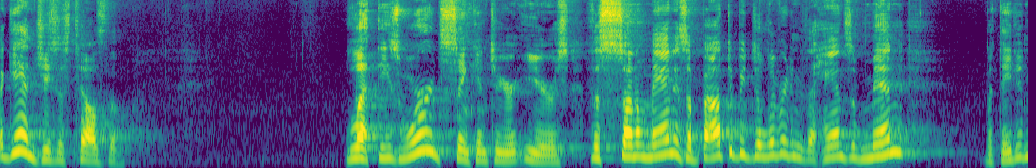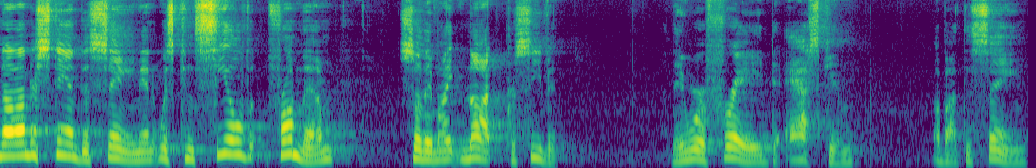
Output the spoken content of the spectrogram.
Again, Jesus tells them, let these words sink into your ears. The Son of Man is about to be delivered into the hands of men. But they did not understand this saying, and it was concealed from them so they might not perceive it. They were afraid to ask him about this saying.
